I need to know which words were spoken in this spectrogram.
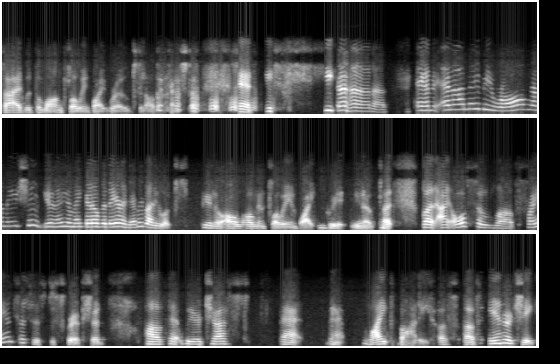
side with the long flowing white robes and all that kind of stuff. and yeah, and and I may be wrong. I mean, shoot, you know, you make it over there, and everybody looks, you know, all long and flowy and white and green, you know. But but I also love Frances's description of that we're just that that light body of, of energy.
